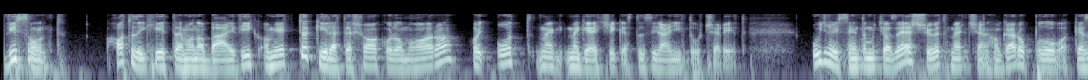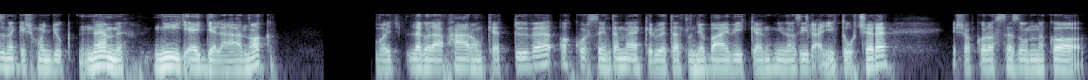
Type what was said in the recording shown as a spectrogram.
Viszont hatodik héten van a bye week, ami egy tökéletes alkalom arra, hogy ott meg, megejtsék ezt az irányító cserét. Ugyanis szerintem, hogyha az első öt meccsen, ha Garoppolóval kezdenek, és mondjuk nem 4-1-el állnak, vagy legalább 3-2-vel, akkor szerintem elkerülhetetlen, hogy a bye weekend az irányító csere, és akkor a szezonnak a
